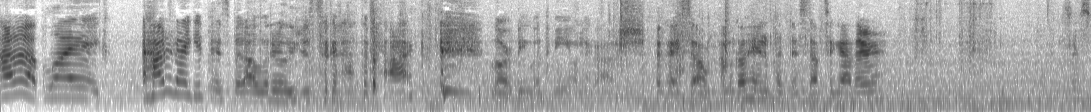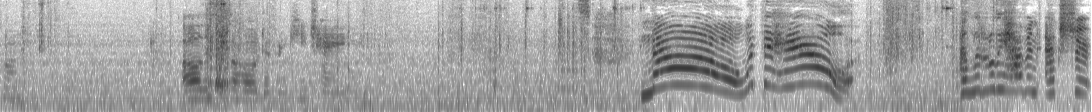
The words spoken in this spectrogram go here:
up. Like, how did I get this? But I literally just took it out the pack. Lord be with me. Oh my gosh. Okay, so I'm gonna go ahead and put this stuff together. Is this one? Oh, this is a whole different keychain. No! What the hell? I literally have an extra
